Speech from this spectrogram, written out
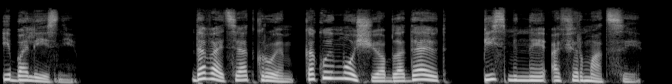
и болезни». Давайте откроем, какой мощью обладают письменные аффирмации.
